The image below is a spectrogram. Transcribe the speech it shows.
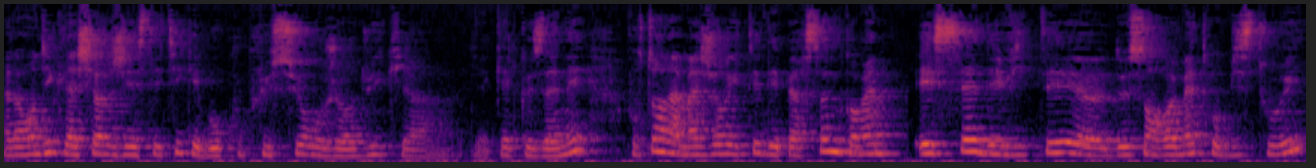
Alors on dit que la chirurgie esthétique est beaucoup plus sûre aujourd'hui qu'il y, a quelques années. Pourtant la majorité des personnes quand même essaient d'éviter euh, de s'en remettre au bistouri.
